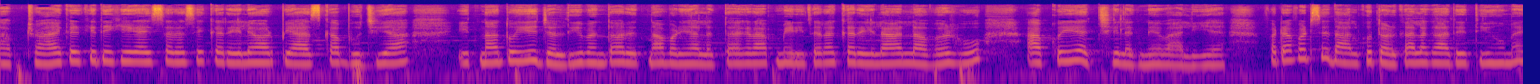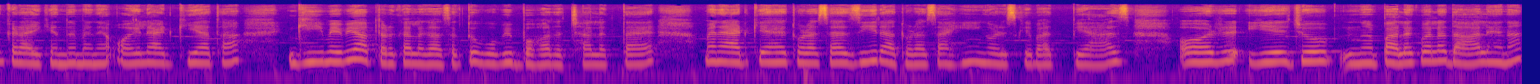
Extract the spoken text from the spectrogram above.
आप ट्राई करके देखिएगा इस तरह से करेला और प्याज का भुजिया। इतना तो ये जल्दी बनता है और इतना बढ़िया लगता है। अगर आप मेरी तरह करेला लवर हो, आपको ये अच्छी लगने वाली है। फटाफट से दाल को तड़का लगा देती हूँ मैं। कढ़ाई के अंदर मैंने ऑयल ऐड किया था। घी में भी आप तड़का लगा सकते हो, वो भी बहुत अच्छा लगता है। मैंने ऐड किया है थोड़ा सा ज़ीरा, थोड़ा सा हींग और इसके बाद प्याज। और ये जो पालक वाला दाल है ना,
